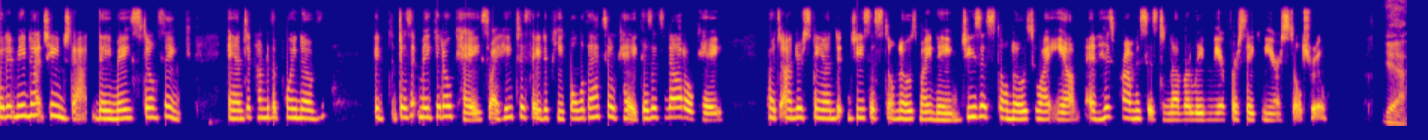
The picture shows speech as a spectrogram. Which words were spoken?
But it may not change that. They may still think. And to come to the point of it doesn't make it okay. So I hate to say to people, well, that's okay, because it's not okay. But to understand, Jesus still knows my name. Jesus still knows who I am. And his promises to never leave me or forsake me are still true. Yeah.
